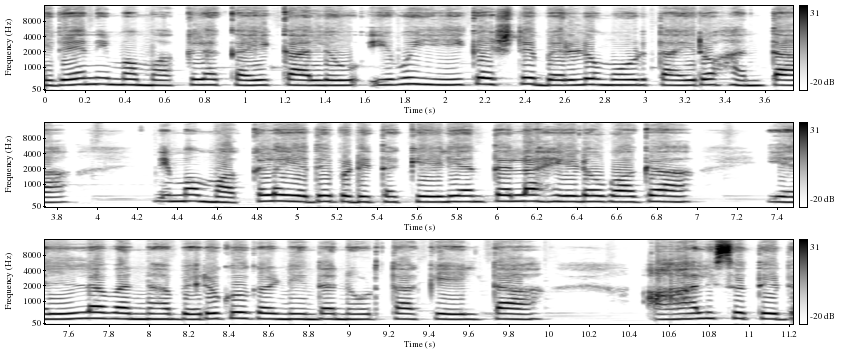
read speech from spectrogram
ಇದೇ ನಿಮ್ಮ ಮಕ್ಕಳ ಕೈ ಕಾಲು ಇವು ಈಗಷ್ಟೇ ಬೆರಳು ಮೂಡ್ತಾ ಇರೋ ಹಂತ. ನಿಮ್ಮ ಮಕ್ಕಳ ಎದೆ ಬಡಿತ ಕೇಳಿ ಅಂತೆಲ್ಲ ಹೇಳೋವಾಗ ಎಲ್ಲವನ್ನ ಬೆರಗುಗಣ್ಣಿಂದ ನೋಡ್ತಾ ಕೇಳ್ತಾ ಆಲಿಸುತ್ತಿದ್ದ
